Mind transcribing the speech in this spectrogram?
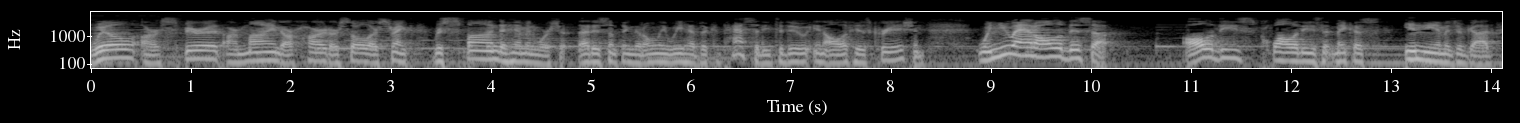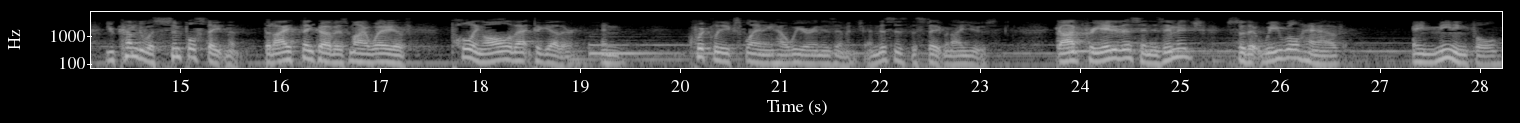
will, our spirit, our mind, our heart, our soul, our strength, respond to Him in worship. That is something that only we have the capacity to do in all of His creation. When you add all of this up, all of these qualities that make us in the image of God, you come to a simple statement that I think of as my way of pulling all of that together and quickly explaining how we are in His image. And this is the statement I use God created us in His image so that we will have a meaningful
